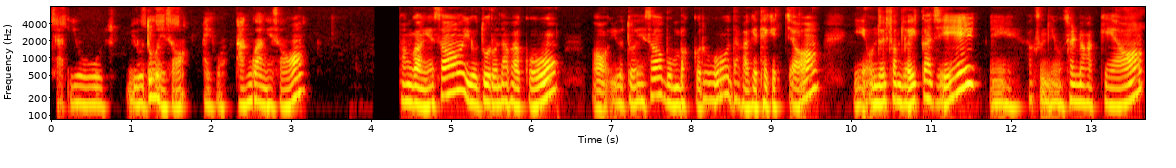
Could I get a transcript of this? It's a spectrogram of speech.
자, 요 요도에서 아이고 방광에서 방광에서 요도로 나가고 어, 요도에서 몸 밖으로 나가게 되겠죠. 예, 오늘 수업 여기까지 예, 학습 내용 설명할게요.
